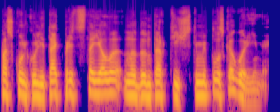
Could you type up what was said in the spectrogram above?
поскольку летать предстояло над антарктическими плоскогорьями,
